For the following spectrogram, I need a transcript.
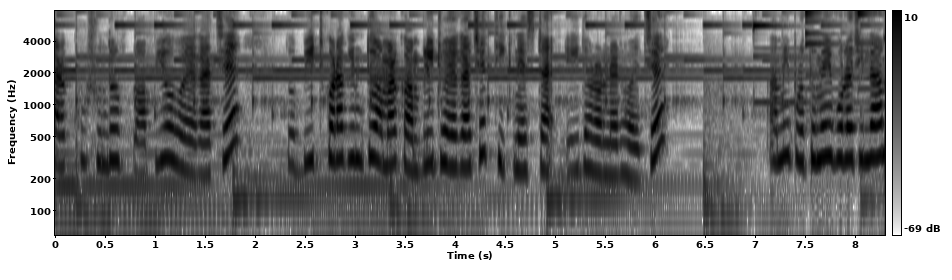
আর খুব সুন্দর ফ্লপিও হয়ে গেছে। তো বিট করা কিন্তু আমার কমপ্লিট হয়ে গেছে থিকনেসটা এই ধরনের হয়েছে। আমি প্রথমেই বলেছিলাম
